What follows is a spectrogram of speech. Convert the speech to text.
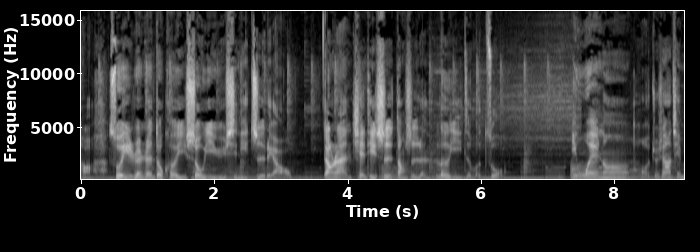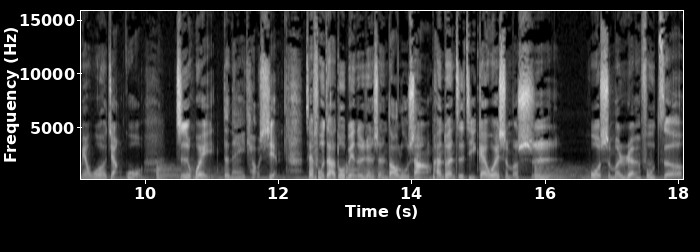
好，所以人人都可以受益于心理治疗，当然前提是当事人乐意这么做。因为呢，好，就像前面我有讲过，智慧的那一条线，在复杂多变的人生道路上，判断自己该为什么事或什么人负责，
